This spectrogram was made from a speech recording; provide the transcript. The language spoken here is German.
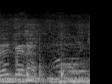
Vem, Bernardo.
